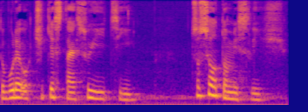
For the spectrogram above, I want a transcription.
to bude určitě stresující. Co si o to myslíš?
